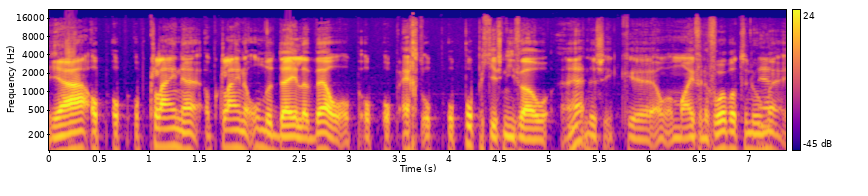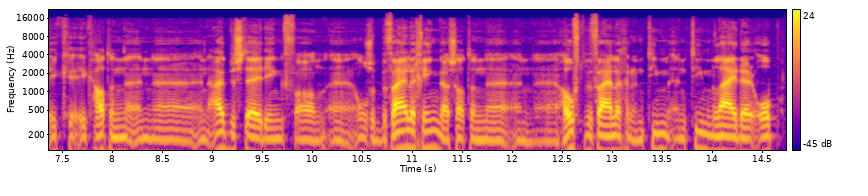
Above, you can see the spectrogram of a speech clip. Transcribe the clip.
Ja, op, op, op, kleine, op kleine onderdelen wel. Op, op, op echt op, op poppetjesniveau. Hè? Dus ik, uh, om even een voorbeeld te noemen. Ik, ik had een, een, uh, een uitbesteding van uh, onze beveiliging. Daar zat een, een hoofdbeveiliger, een, team, een teamleider op.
